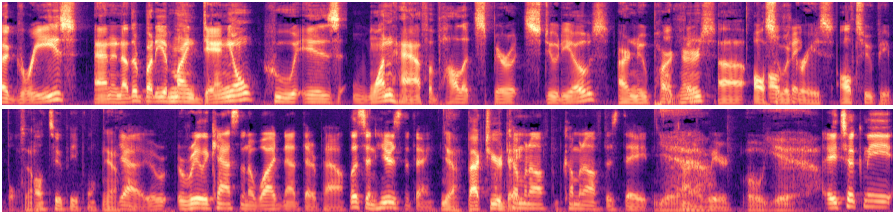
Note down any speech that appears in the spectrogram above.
agrees, and another buddy of mine, Daniel, who is one half of Hollow Spirit Studios, our new partners, uh, also All fake. agrees. All two people. So, All two people. Yeah. yeah, you're really casting a wide net there, pal. Listen, here's the thing. yeah, back to your date. Coming off, I'm coming off this date. yeah, kind of weird. Oh yeah. It took me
